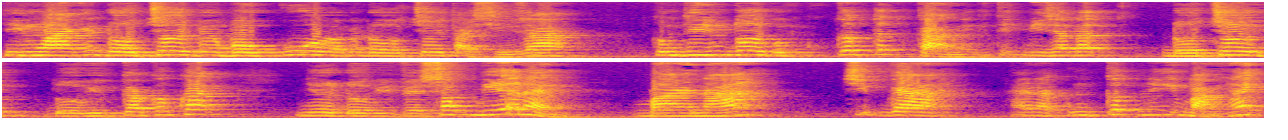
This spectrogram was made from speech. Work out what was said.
thì ngoài cái đồ chơi về bầu cua và cái đồ chơi tài xỉu ra, công ty chúng tôi cũng cung cấp tất cả những thiết bị gian lận đồ chơi, đồ bịp cao cấp khác như đồ bịp về sóc đĩa này, bài ná, chip gà hay là cung cấp những cái bảng hack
